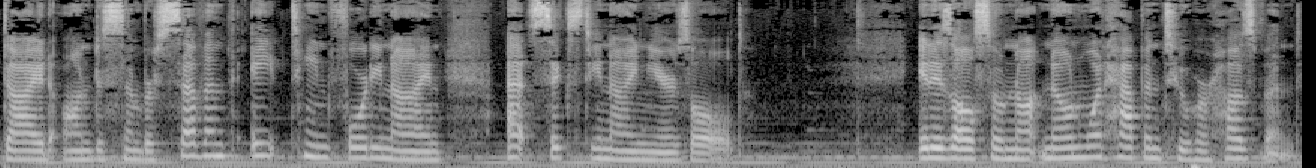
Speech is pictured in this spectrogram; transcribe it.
died on December 7, 1849, at 69 years old. It is also not known what happened to her husband.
